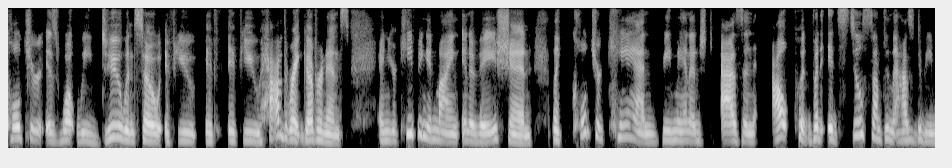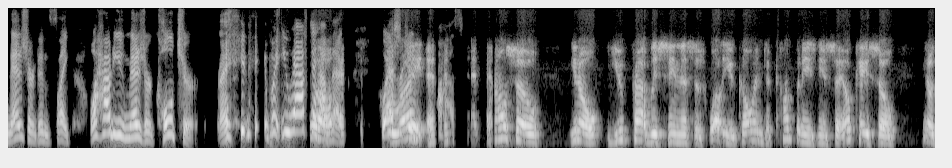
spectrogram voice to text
culture is what we do. And so if you if if you have the right governance and you're keeping in mind innovation, like culture can be managed as an output, but it's still something that has to be measured. And it's like, well, how do you measure culture, right? but you have to Well, have that question right, and- And and also, you know, you've probably seen this as well. You go into companies and you say, okay, so, you know,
